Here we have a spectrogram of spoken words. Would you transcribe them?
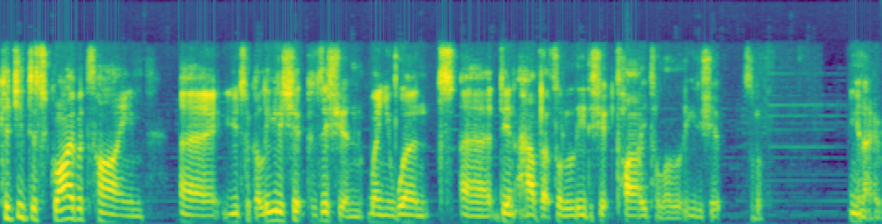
could you describe a time uh, you took a leadership position when you weren't uh, didn't have that sort of leadership title or leadership sort of you know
